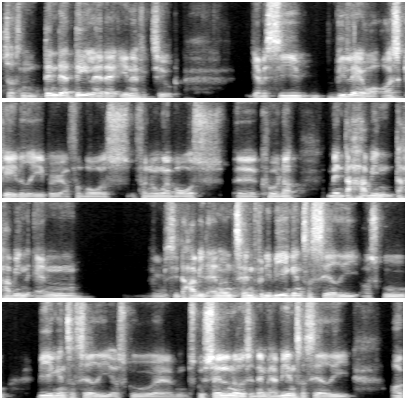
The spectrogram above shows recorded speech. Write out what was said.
Så sådan, den der del af det er ineffektivt. Jeg vil sige, vi laver også gated e-bøger for, vores, for nogle af vores øh, kunder, men der har vi en, der har vi en anden vil sige, der har vi et andet intent, fordi vi er ikke interesseret i at skulle, vi er ikke interesseret i at skulle, øh, skulle sælge noget til dem her. Vi er interesseret i at,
